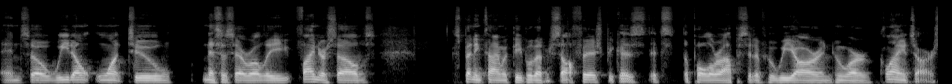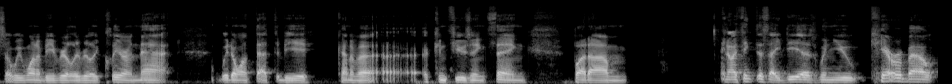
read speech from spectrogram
and so we don't want to necessarily find ourselves spending time with people that are selfish because it's the polar opposite of who we are and who our clients are. So we want to be really, really clear in that. We don't want that to be kind of a, a confusing thing. But um, you know, I think this idea is when you care about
